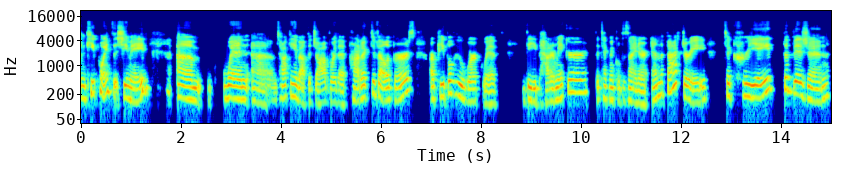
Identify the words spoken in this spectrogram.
Some key points that she made um, when um, talking about the job where the product developers are people who work with the pattern maker, the technical designer, and the factory to create the vision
